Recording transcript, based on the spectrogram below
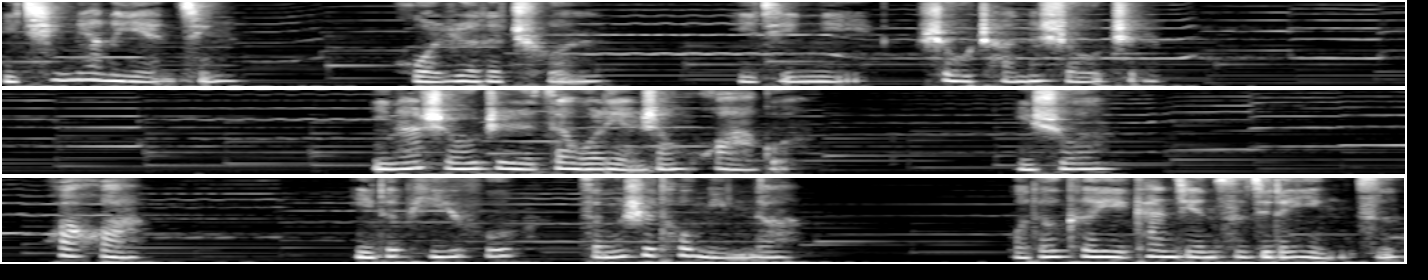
你清亮的眼睛、火热的唇，以及你瘦长的手指。你拿手指在我脸上画过。你说：“画画，你的皮肤怎么是透明的？我都可以看见自己的影子。”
